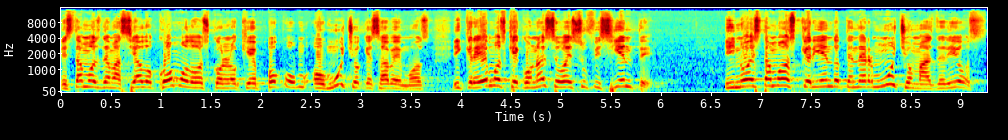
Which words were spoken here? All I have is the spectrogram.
Estamos demasiado cómodos con lo que poco o mucho que sabemos y creemos que con eso es suficiente. Y no estamos queriendo tener mucho más de Dios.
